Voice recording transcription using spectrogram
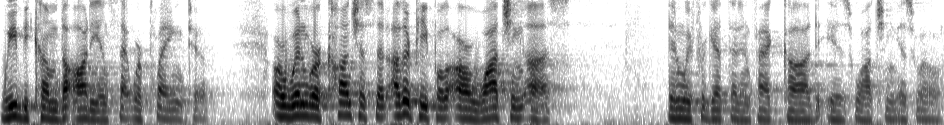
We become the audience that we're playing to. Or when we're conscious that other people are watching us, then we forget that in fact God is watching as well.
